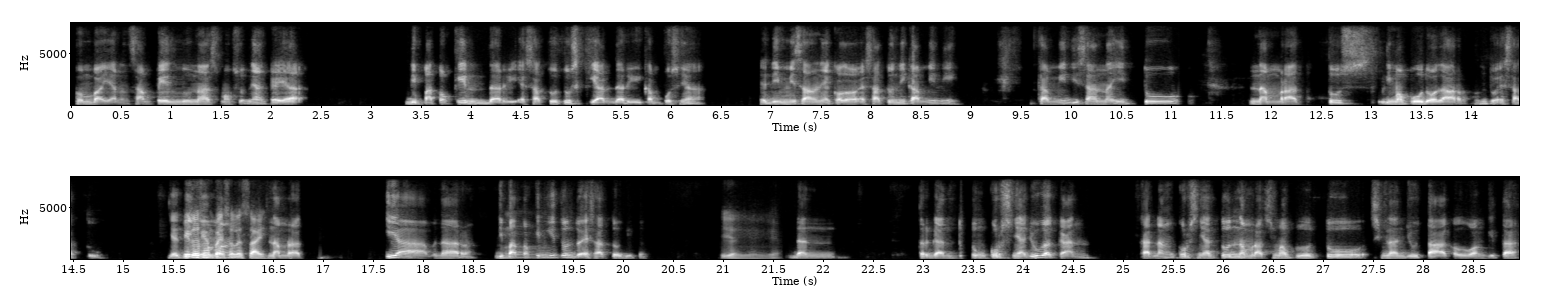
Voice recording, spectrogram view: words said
pembayaran sampai lunas, maksudnya kayak dipatokin dari S1 itu sekian dari kampusnya. Jadi misalnya kalau S1 nih kami nih, kami di sana itu 650 dolar untuk S1. Jadi itu sampai selesai. 600 Iya, benar. Dipatokin hmm. gitu untuk S1 gitu. Iya, iya, iya. Dan tergantung kursnya juga kan. Kadang kursnya tuh 650 tuh 9 juta kalau uang kita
